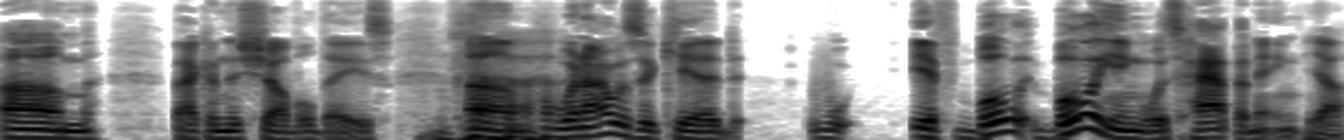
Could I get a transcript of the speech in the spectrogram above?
um, back in the shovel days, um, when I was a kid, w- if bull- bullying was happening, Yeah.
